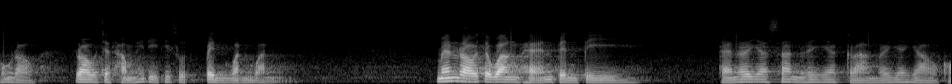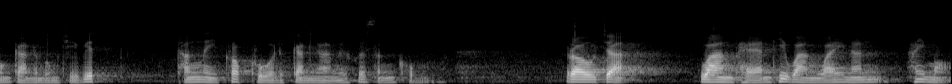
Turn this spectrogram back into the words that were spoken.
ของเรา เราจะทำให้ดีที่สุดเป็นวันๆแม้นเราจะวางแผนเป็นปี แผนระยะสั้นระยะกลางระยะยาวของการดำรงชีวิต ทั้งในครอบครัวหรือการงานหรือเพื่อสังคม เราจะวางแผนที่วางไว้นั้นให้เหมาะ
